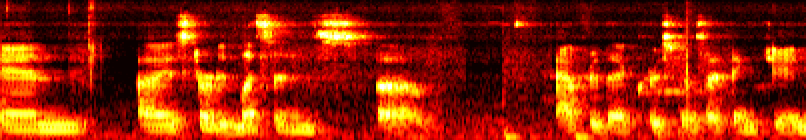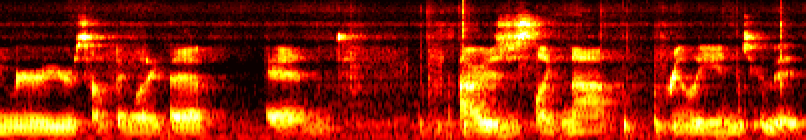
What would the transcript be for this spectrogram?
And I started lessons um, after that Christmas, I think January or something like that. And I was just like not really into it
